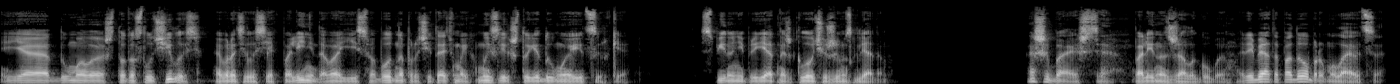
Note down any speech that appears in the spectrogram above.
«Я думала, что-то случилось», — обратилась я к Полине, давая ей свободно прочитать в моих мыслях, что я думаю о яцирке. Спину неприятно жгло чужим взглядом. «Ошибаешься», — Полина сжала губы. «Ребята по-доброму лаются.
